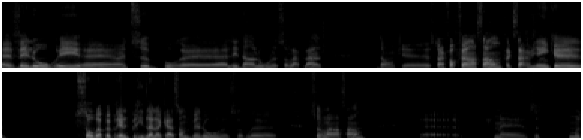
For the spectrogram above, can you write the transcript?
euh, vélo et un tube pour aller dans l'eau sur la plage. Donc, c'est un forfait ensemble, fait que ça revient que tu sauves à peu près le prix de la location de vélo sur le sur l'ensemble. mais moi,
